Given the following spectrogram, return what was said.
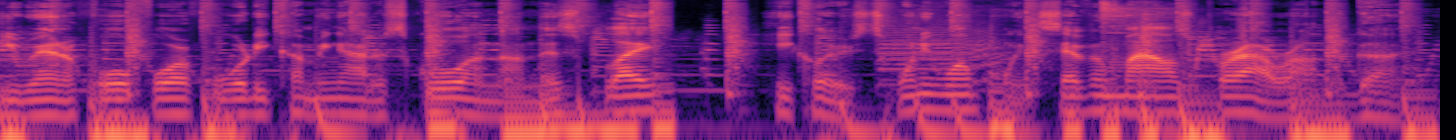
He ran a 4.440 coming out of school, and on this play, he clears 21.7 miles per hour on the gun.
